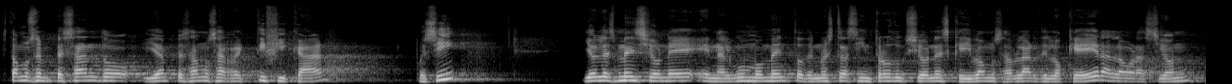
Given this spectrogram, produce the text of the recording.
Estamos empezando y ya empezamos a rectificar. Pues sí, yo les mencioné en algún momento de nuestras introducciones que íbamos a hablar de lo que era la oración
